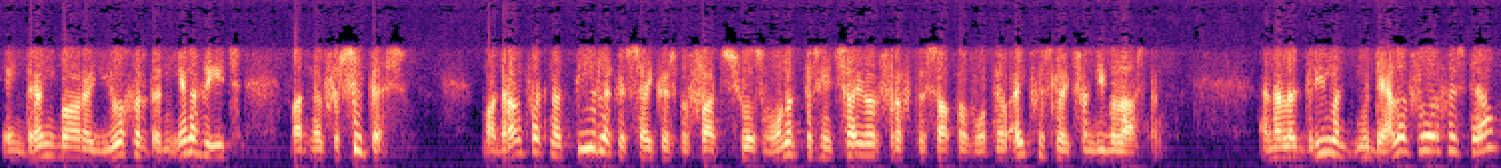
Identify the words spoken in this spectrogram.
en drinkbare jogurt en enige iets wat nou versoet is. Maar drank wat natuurlike suikers bevat, soos 100% suiwer vrugtesappe word nou uitgesluit van die belasting. En hulle drie modelle voorgestel.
